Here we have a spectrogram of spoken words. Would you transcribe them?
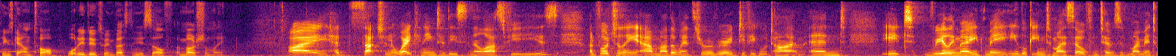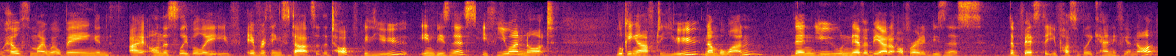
things get on top? What do you do to invest in yourself emotionally? I had such an awakening to this in the last few years. Unfortunately, our mother went through a very difficult time and it really made me look into myself in terms of my mental health and my well-being and I honestly believe everything starts at the top with you in business. If you are not looking after you, number 1, then you will never be able to operate a business the best that you possibly can if you're not.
